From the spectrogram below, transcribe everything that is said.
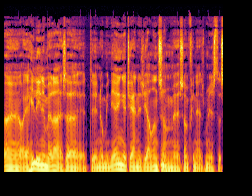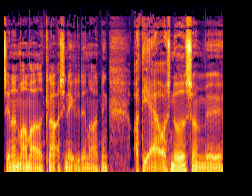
øh, og jeg er helt enig med dig, altså, at øh, nomineringen af Janet Yellen som, mm. som finansminister sender en meget, meget klar signal i den retning. Og det er også noget, som øh,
